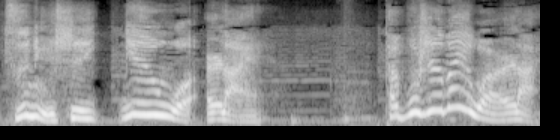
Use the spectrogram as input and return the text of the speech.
子女是因我而来，他不是为我而来。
